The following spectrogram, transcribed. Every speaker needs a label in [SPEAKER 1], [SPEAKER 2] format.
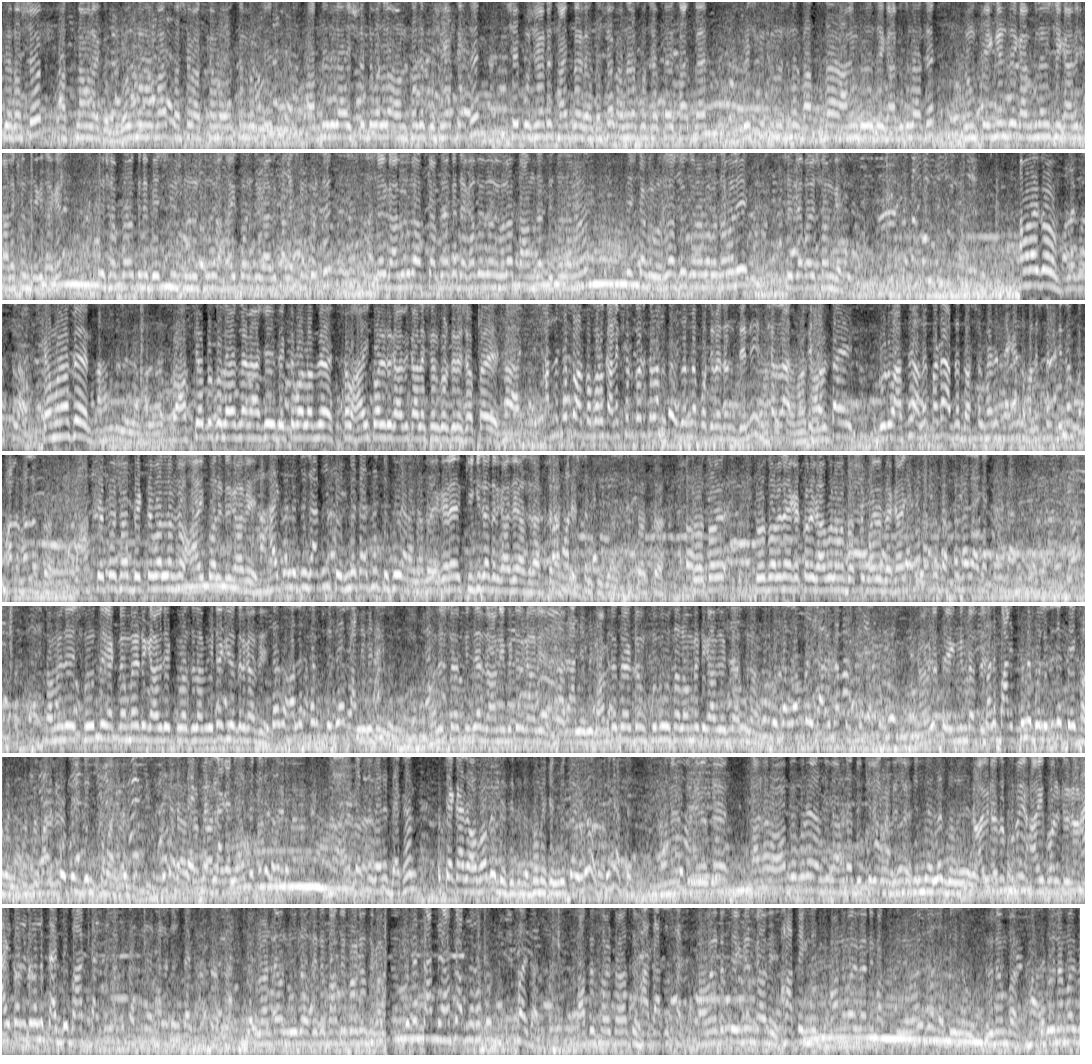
[SPEAKER 1] প্রিয় দর্শক, আসসালামু আলাইকুম। রোজ মোহাম্মদ দর্শক, আজকে আমরা অবস্থান করছি আপনি জেলা ঈশ্বরদী জেলা অনফাজে পশুহাটে আছে। সেই পশুহাটে সাইড ভাইয়ের দর্শক, আপনারা সপ্তাহে সাইড ভাইয়ের বেশ কিছু সুন্দর সুন্দর বাচ্চা রানিং দুধের যে গাভিগুলো আছে এবং প্রেগনেন্ট যে গাভিগুলো আছে, সেই গাভির কালেকশন দেখে থাকেন। এই সপ্তাহে তিনি বেশ কিছু সুন্দর সুন্দর হাই কোয়ালিটির গাভি কালেকশন করছে। সেই গাভিগুলো আজকে আপনাকে দেখাবো এবং এগুলোর দাম যা বিস্তার জানানোর চেষ্টা করব। দর্শক, চলুন কথা বলি সেই ব্যাপারের সঙ্গে। আসসালামু আলাইকুম।
[SPEAKER 2] ওয়ালাইকুম আসসালাম।
[SPEAKER 1] কেমন আছেন?
[SPEAKER 2] আলহামদুলিল্লাহ ভালো আছি।
[SPEAKER 1] তো আজকেও তো চলে আসলাম আসেই দেখতে পারলাম যে সব হাই কোয়ালিটির গাভি কালেকশন করছেন এই সপ্তাহে।
[SPEAKER 2] হ্যাঁ সামনে সপ্তাহে অল্প করে কালেকশন করেছিলাম তো ওই জন্য প্রতিবেদন দিন ইনশাল্লাহ
[SPEAKER 1] আচ্ছা, মানে
[SPEAKER 2] এই সপ্তাহে গরু আছে অনেক কটা। আপনার দর্শক ভাইদের দেখেন হলস্টাইন ফিজাম খুব ভালো ভালো।
[SPEAKER 1] আজকে তো সব দেখতে পারলাম সব হাই কোয়ালিটির গাভি।
[SPEAKER 2] হাই কোয়ালিটির গাবি প্রেগনেন্ট আছে কিছু
[SPEAKER 1] আচ্ছা এখানে কি কি জাতের গাভি আছে রাখছেন আজকে?
[SPEAKER 2] হলস্টাইন ফিজাম
[SPEAKER 1] আচ্ছা আচ্ছা। তো চলে তো চলেন এক এক করে গাভিগুলো আমার দর্শক ভাইদের দেখাই।
[SPEAKER 2] দর্শক ভাই এক এক করে গাবি
[SPEAKER 1] তো আমরা যে শুরুতে এক নম্বরে একটা গাভি দেখতে পাচ্ছিলাম এটা কি জাতের গাভি?
[SPEAKER 2] এটা হলস্টাইন ফিজাম রানী বিটের
[SPEAKER 1] হলিস্টার ফিজের রানী বিটের গাভি।
[SPEAKER 2] হ্যাঁ,
[SPEAKER 1] গাভিটা তো একদম খুবই উঁচা লম্বা একটি গাভি দেখতে পাচ্ছিলাম।
[SPEAKER 2] খুব এই
[SPEAKER 1] গাভিটা প্রেগনেন্ট আছে?
[SPEAKER 2] মানে বাড়ির থেকে বলে দিতে সেক হবে না। মানে পঁচিশ দিন সময় হয়েছে ঠিক আছে ট্যাগ ম্যাগ লাগানো আছে ঠিক আছে দর্শক দেখান টাকার অভাবে বেঁচে দিতে জমি কিনবি তো এলো ঠিক আছে।
[SPEAKER 1] মানে ঠিক আছে। টাকার অভাবে করে আর কি গাভিটা বিক্রি করে দিছে
[SPEAKER 2] জমি কিনবি হলো জমি
[SPEAKER 1] গাভিটা তো খুবই হাই কোয়ালিটির গাভি
[SPEAKER 2] হাই কোয়ালিটি মানে চার দিয়ে বার চার দিয়ে আমাদের দর্শকের ভালো করে দেখা।
[SPEAKER 1] পুরানটাও লুজ আছে এটা দাঁতে কয়টা আছে গাভিটা
[SPEAKER 2] এটা দাঁতে আছে আপনার হচ্ছে ছয় দাঁত
[SPEAKER 1] দাঁতে ছয়টা আছে?
[SPEAKER 2] হ্যাঁ দাঁতে ছয়টা।
[SPEAKER 1] তার এটা প্রেগনেন্ট গাভি
[SPEAKER 2] হ্যাঁ প্রেগনেন্ট
[SPEAKER 1] কোন নাম্বার বিয়ানে বাচ্চা
[SPEAKER 2] দুই নম্বর দুই নম্বর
